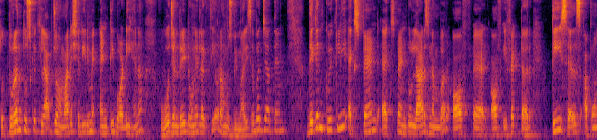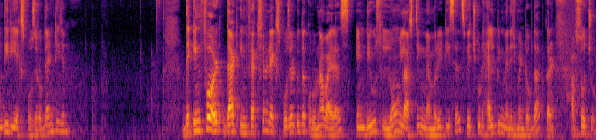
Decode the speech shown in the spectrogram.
तो तुरंत उसके खिलाफ जो हमारे शरीर में एंटीबॉडी है ना, वो जनरेट होने लगती है और हम उस बीमारी से बच जाते हैं। They can quickly expand expand to large number of of effector T cells upon the re exposure of the antigen They inferred that infection and exposure to the coronavirus induce long-lasting memory T cells, which could help in management of the current. अब सोचो,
